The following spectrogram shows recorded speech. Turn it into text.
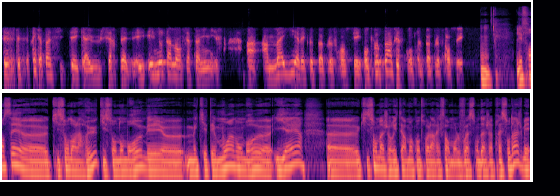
c'est cette incapacité qu'a eu certaines, et, notamment certains ministres, à, mailler avec le peuple français. On ne peut pas faire contre le peuple français. les Français euh, qui sont dans la rue, qui sont nombreux, mais euh, mais qui étaient moins nombreux euh, hier, qui sont majoritairement contre la réforme. On le voit sondage après sondage. Mais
